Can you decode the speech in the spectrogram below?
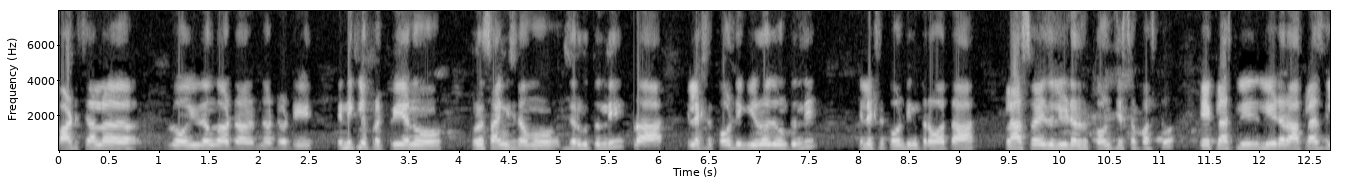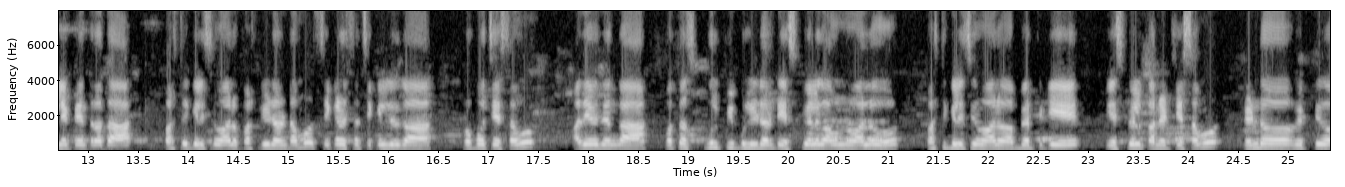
పాఠశాలలో ఈ విధంగా ఉన్నటువంటి ఎన్నికల ప్రక్రియను కొనసాగించడం జరుగుతుంది. కూడా ఎలక్షన్ కౌంటింగ్ ఈ రోజు ఉంటుంది. ఎలక్షన్ కౌంటింగ్ తర్వాత క్లాస్ వైజ్ లీడర్ కౌంట్ చేసిన ఫస్ట్ ఏ క్లాస్ లీడర్ ఆ క్లాస్ సెలెక్ట్ అయిన తర్వాత ఫస్ట్ గెలిచిన వాళ్ళు ఫస్ట్ లీడర్ అంటాము. సెకండ్ వచ్చిన సెకండ్ లీడర్గా ప్రపోజ్ చేస్తాము. అదే విధంగా కొత్త స్కూల్ పీపుల్ లీడర్ అంటే SPL గా ఉన్న వాళ్ళు ఫస్ట్ గెలిచిన వాళ్ళు అభ్యర్థికి ఎస్పీఎల్ కనెక్ట్ చేస్తాము. రెండో వ్యక్తిగా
